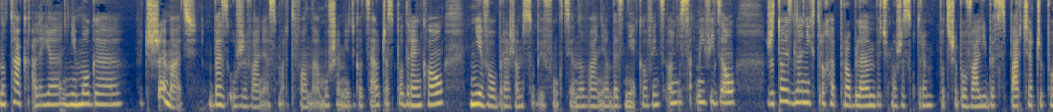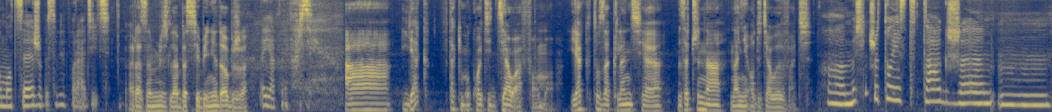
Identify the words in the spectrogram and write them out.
no tak, ale ja nie mogę wytrzymać bez używania smartfona. Muszę mieć go cały czas pod ręką. Nie wyobrażam sobie funkcjonowania bez niego, więc oni sami widzą, że to jest dla nich trochę problem, być może z którym potrzebowaliby wsparcia czy pomocy, żeby sobie poradzić. Razem źle, bez siebie niedobrze. Jak najbardziej. A jak w takim układzie działa FOMO? Jak to zaklęcie zaczyna na nie oddziaływać? Myślę, że to jest tak, że. Mm,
